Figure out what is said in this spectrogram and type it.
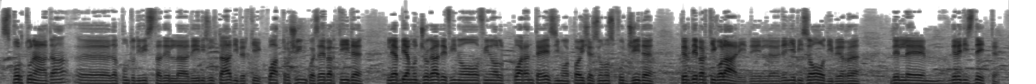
sfortunata eh, dal punto di vista del, dei risultati perché 4, 5, 6 partite le abbiamo giocate fino, fino al quarantesimo e poi ci sono sfuggite per dei particolari, del, degli episodi, per delle, delle disdette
